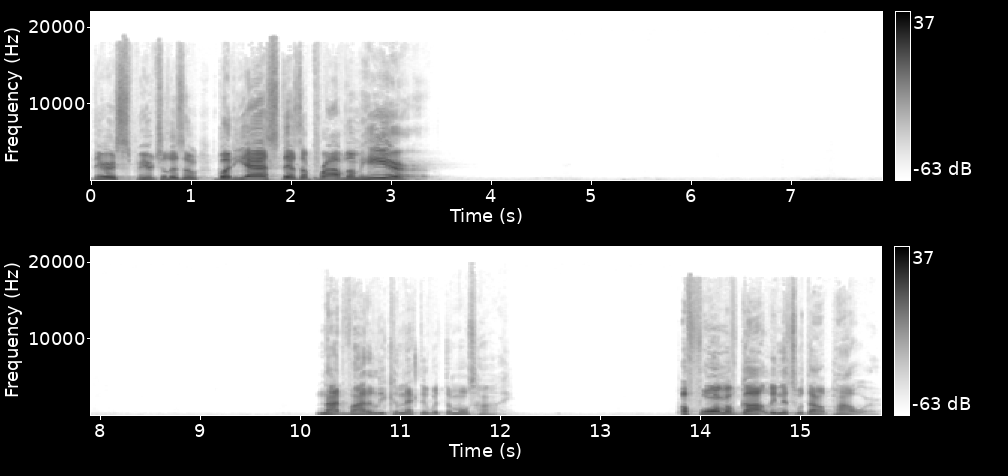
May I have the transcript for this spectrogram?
there is spiritualism, but yes, there's a problem here. Not vitally connected with the Most High. A form of godliness without power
